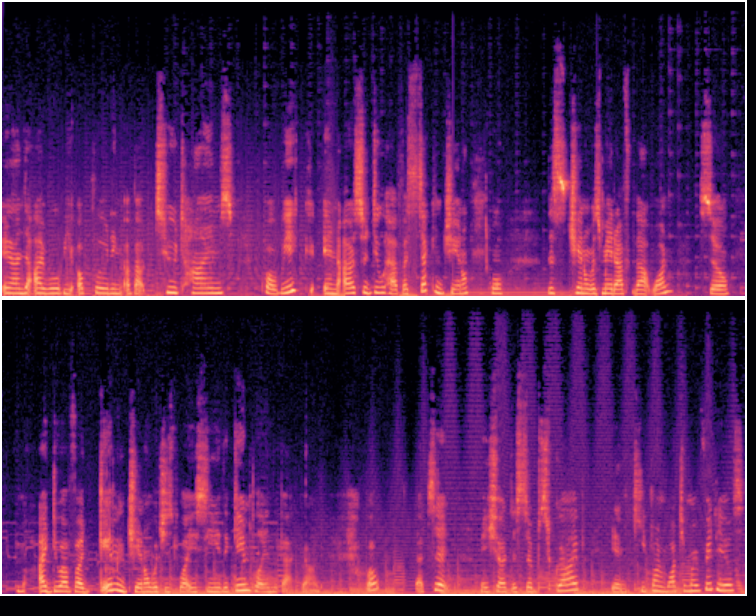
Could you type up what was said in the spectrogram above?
And I will be uploading about two times per week. And I also do have a second channel. Well, this channel was made after that one. So I do have a gaming channel, which is why you see the gameplay in the background. Well, that's it. Make sure to subscribe and keep on watching my videos.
